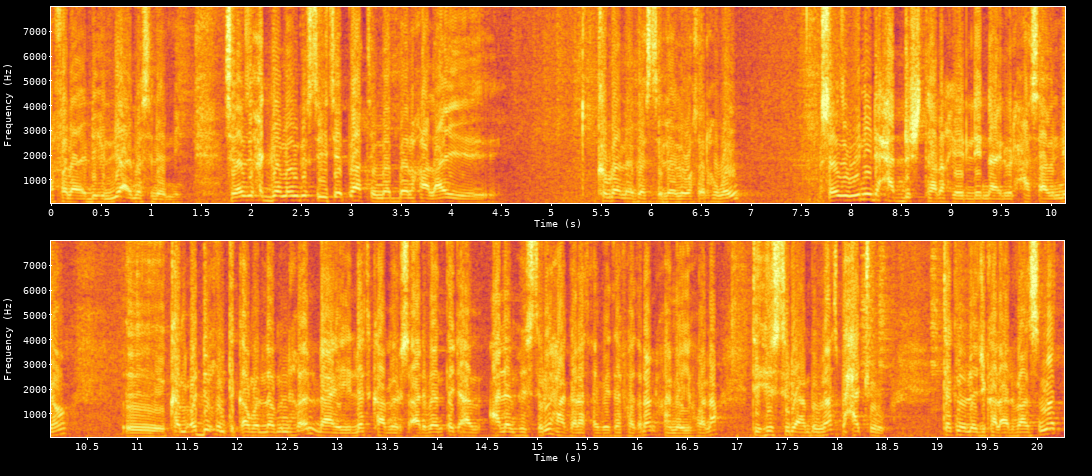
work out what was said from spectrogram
ኣፈላላይ ድህልዩ ኣይመስለኒ ስለዚ ሕገ መንግስቲ ኢትዮጵያ እቲ መበል ካልኣይ ክብረ ነገስቲ ኢለ ዝወሰድክዎ እዩ ስለዚ ውኒድ ሓድሽ ታሪክ የድልየና ይብል ሓሳብ እኒሆ ከም ዕድል ክንጥቀመሎም ንኽእል ናይ ለት ካመርስ ኣብ ዓለም ሂስትሪ ሃገራት ከመይ ተፈጥረን ከመይ ይኮና እቲ ሂስትሪ ኣንብብናስ ብሓጭሩ ቴክኖሎጂካል ኣድቫንስመንት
